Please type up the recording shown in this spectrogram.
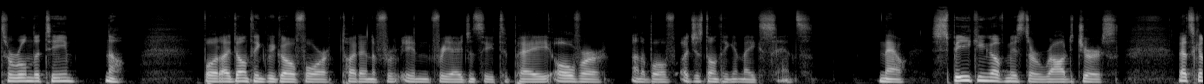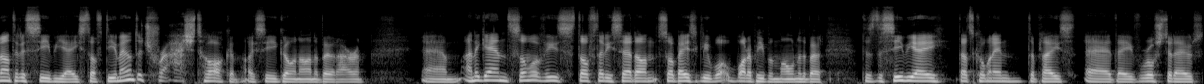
to run the team? No, but I don't think we go for tight end in free agency to pay over and above. I just don't think it makes sense. Now, speaking of Mr. Rodgers, let's get on to the CBA stuff. The amount of trash talking I see going on about Aaron. Um, and again, some of his stuff that he said on. So basically, what what are people moaning about? There's the CBA that's coming into place. Uh, they've rushed it out,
